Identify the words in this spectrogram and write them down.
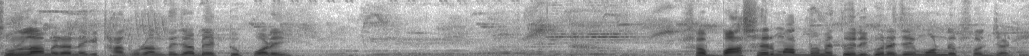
শুনলাম এটা নাকি ঠাকুর আনতে যাবে একটু পরেই। সব বাঁশের মাধ্যমে তৈরি করেছে এই মণ্ডপ সজ্জাটি।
